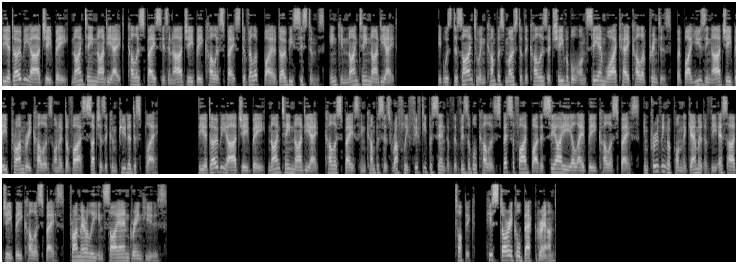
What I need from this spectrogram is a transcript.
The Adobe RGB 1998 color space is an RGB color space developed by Adobe Systems, Inc. in 1998. It was designed to encompass most of the colors achievable on CMYK color printers, but by using RGB primary colors on a device such as a computer display. The Adobe RGB 1998 color space encompasses roughly 50% of the visible colors specified by the CIELAB color space, improving upon the gamut of the sRGB color space, primarily in cyan green hues. Historical background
